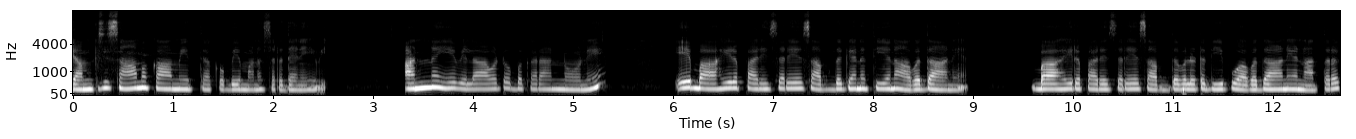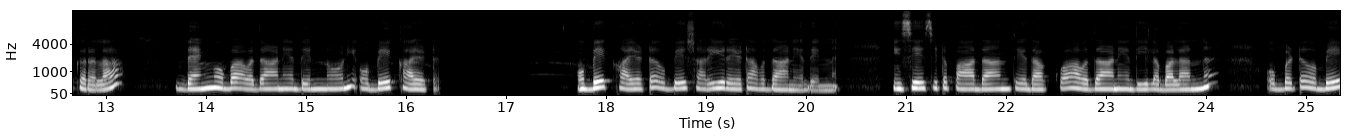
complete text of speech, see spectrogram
යම්කිසි සාමකාමීත්වයක් ඔබේ මනසට දැනේවි. අන්න ඒ වෙලාවට ඔබ කරන්න ඕනේ ඒ බාහිර පරිසරයේ ශබ්ද ගැන තියෙන අවධානය බාහිර පරිසරයේ ශබ්දවලට දීපු අවධානය නතර කරලා දැන් ඔබ අවධානය දෙන්න ඕනි ඔබේ කයට. ඔබේ කයට ඔබේ ශරීරයට අවධානය දෙන්න. හිසේ සිට පාදාන්තය දක්වා අවධානය දීලා බලන්න ඔබට ඔබේ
